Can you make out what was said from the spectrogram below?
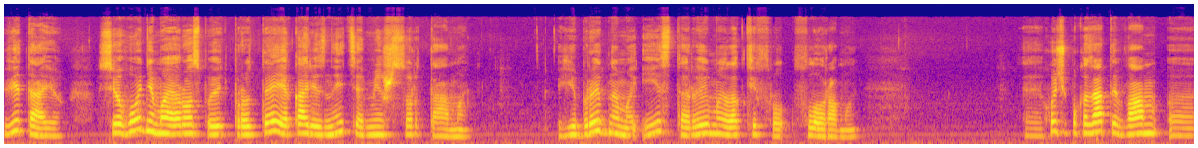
Вітаю! Сьогодні моя розповідь про те, яка різниця між сортами гібридними і старими лактіфлорами. Е, Хочу показати вам, е,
